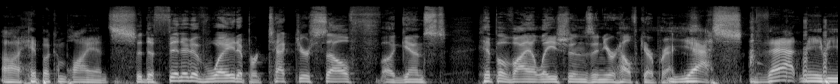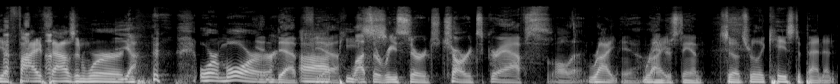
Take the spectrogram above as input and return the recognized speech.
uh, HIPAA compliance, the definitive way to protect yourself against HIPAA violations in your healthcare practice. yes, that may be a 5,000 word Yeah. or more In depth, uh, yeah. piece. Lots of research, charts, graphs, all that. Right, Yeah, right. I understand. So it's really case dependent.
